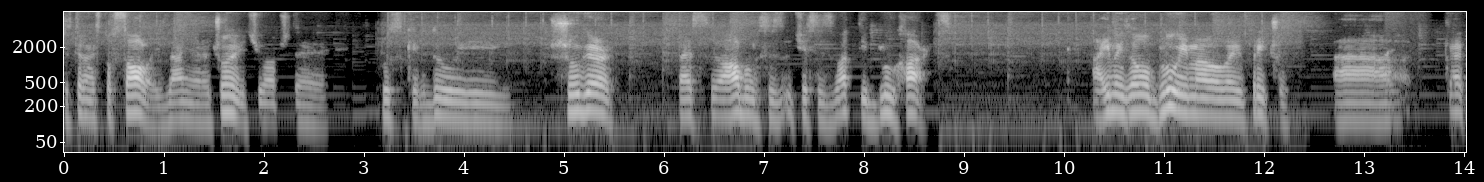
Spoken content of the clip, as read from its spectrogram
14. solo izdanje, računajući uopšte Husker Du i Sugar, pes, album se, će se zvati Blue Hearts. A ima iz ovo Blue, ima ovaj priču. A, kak,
